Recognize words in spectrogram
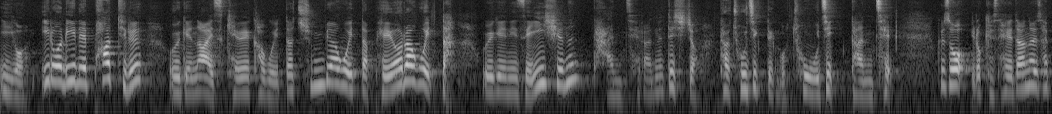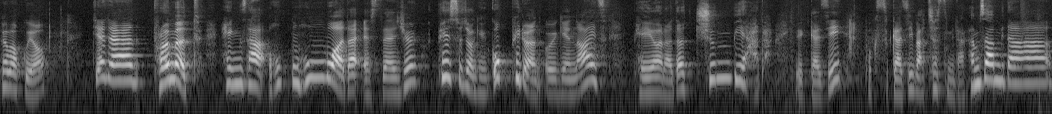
이거 1월 1일 파티를 organize 계획하고 있다, 준비하고 있다, 배열하고 있다. organization은 단체라는 뜻이죠. 다 조직된 거, 조직, 단체. 그래서 이렇게 세 단어를 살펴봤고요. 짜잔! promote 행사 혹은 홍보하다 essential 필수적인 꼭 필요한 organize 배열하다 준비하다 여기까지 복수까지 마쳤습니다. 감사합니다.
